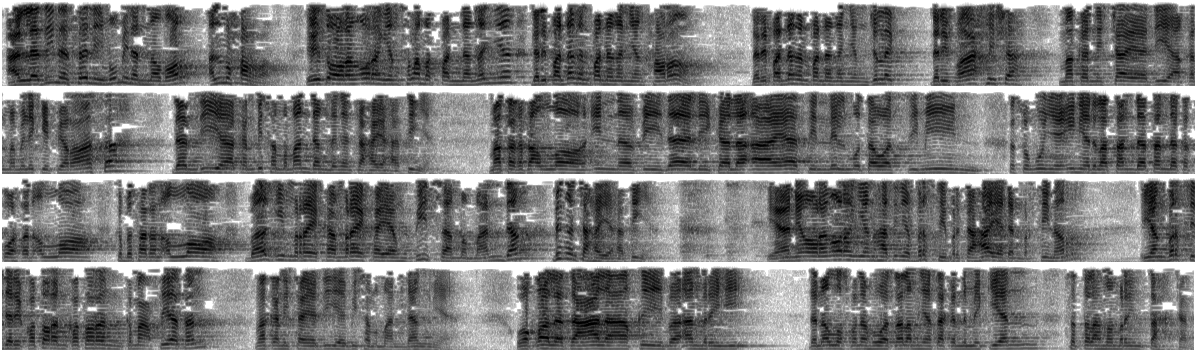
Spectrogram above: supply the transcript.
Alladzina salimu minan nazar al-muharram, yaitu orang-orang yang selamat pandangannya dari pandangan-pandangan yang haram, dari pandangan-pandangan yang jelek, dari fahisyah, maka niscaya dia akan memiliki firasah dan dia akan bisa memandang dengan cahaya hatinya. Maka kata Allah, "Inna fi dzalika laayatin lil mutawassimin." Sesungguhnya ini adalah tanda-tanda kekuasaan Allah, kebesaran Allah bagi mereka-mereka yang bisa memandang dengan cahaya hatinya. yakni orang-orang yang hatinya bersih, bercahaya dan bersinar, yang bersih dari kotoran-kotoran kemaksiatan, maka niscaya dia bisa memandangnya. Wa qala ta'ala aqiba amrihi dan Allah Subhanahu wa taala menyatakan demikian setelah memerintahkan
